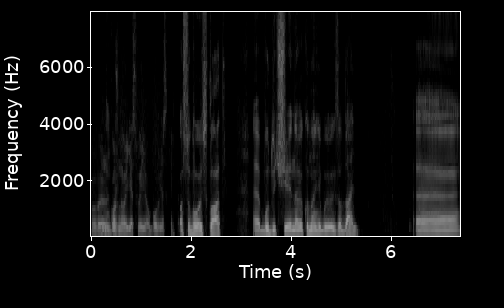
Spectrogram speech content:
В Ну. кожного є свої обов'язки. Особовий склад, е, будучи на виконанні бойових завдань, е,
